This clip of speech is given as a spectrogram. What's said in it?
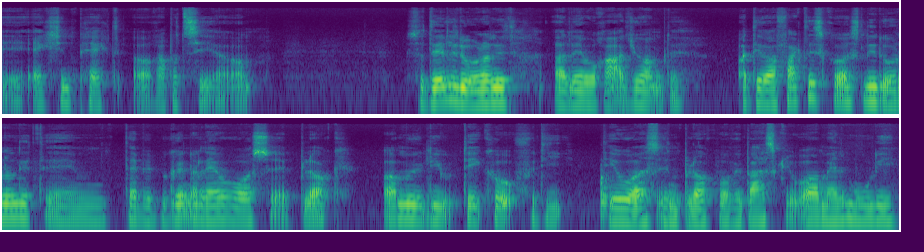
øh, action-packed at rapportere om. Så det er lidt underligt at lave radio om det. Og det var faktisk også lidt underligt, øh, da vi begyndte at lave vores øh, blog omøliv.dk, fordi det er jo også en blog, hvor vi bare skriver om alle mulige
